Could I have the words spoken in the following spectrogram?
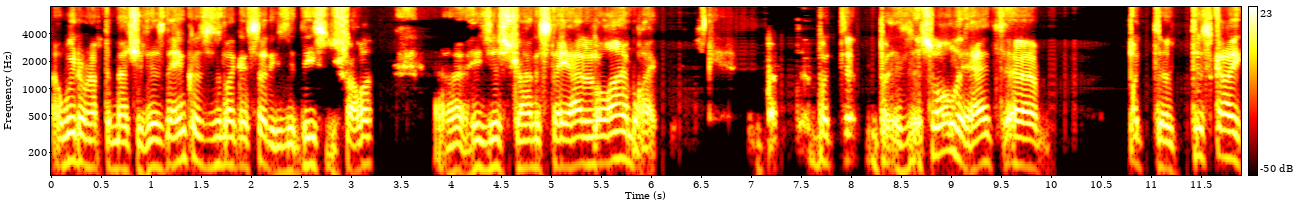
And we don't have to mention his name because, like I said, he's a decent fella. Uh, he's just trying to stay out of the limelight. But but but it's all there. Uh, but uh, this guy,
